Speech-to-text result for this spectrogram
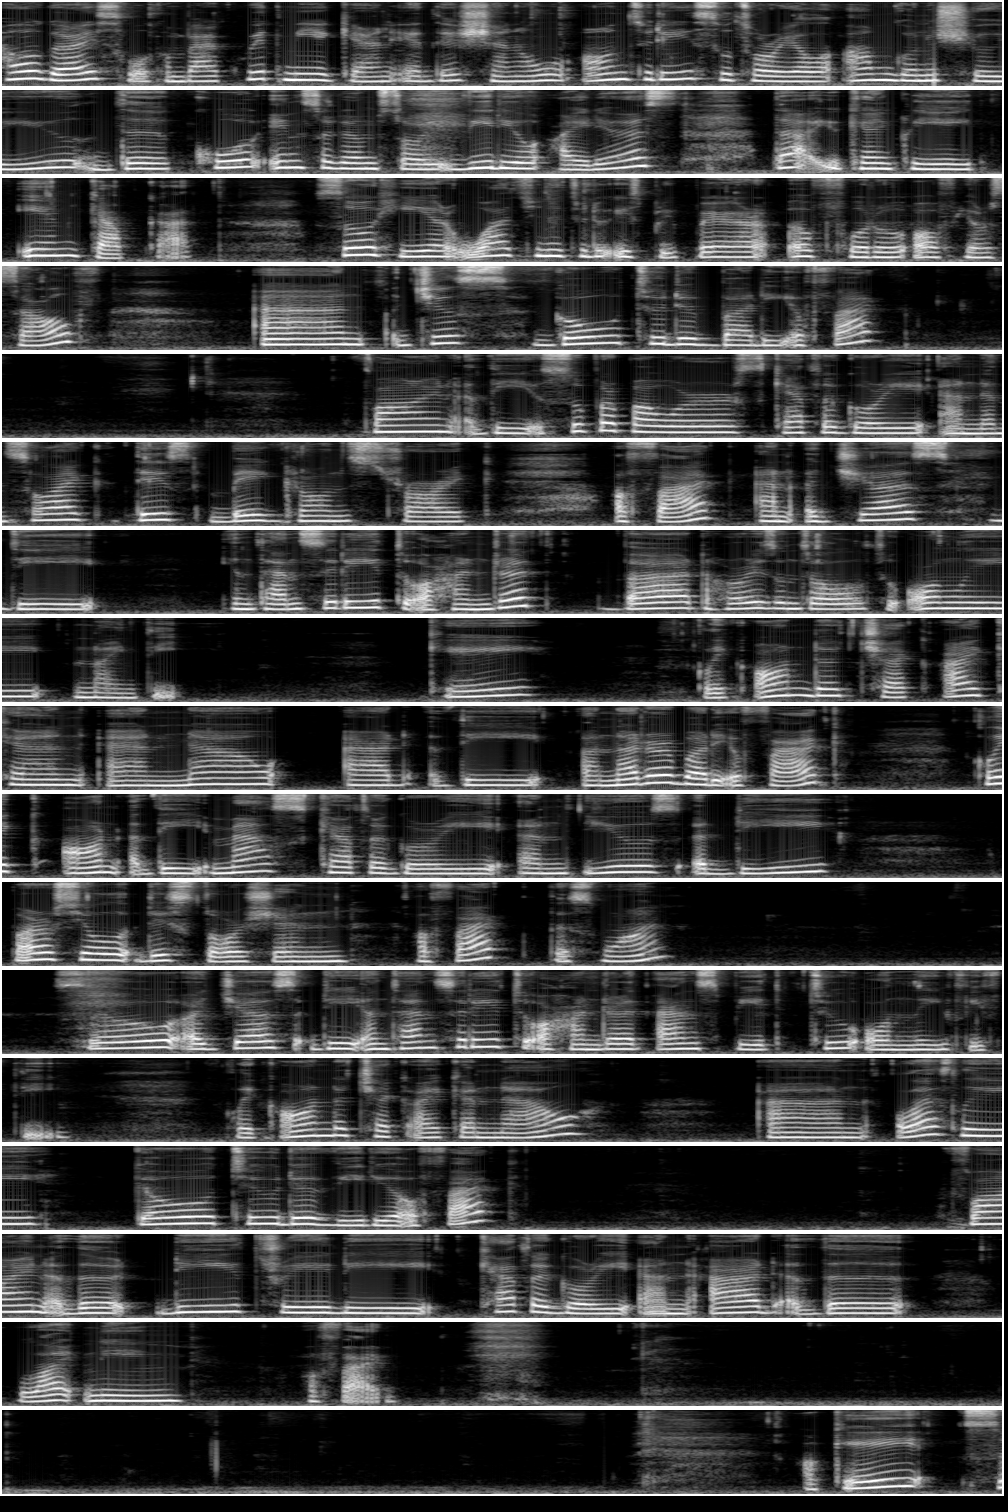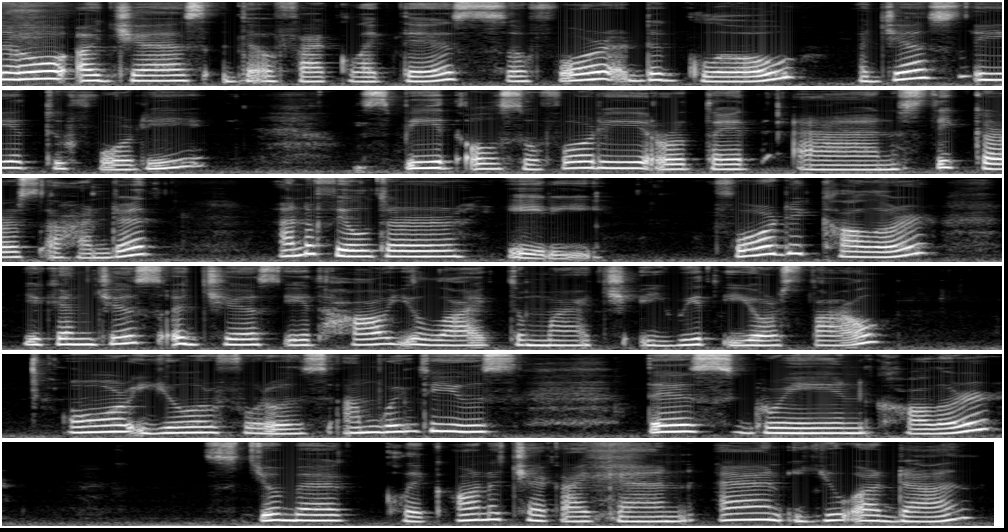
Hello guys, welcome back with me again in this channel. On today's tutorial, I'm gonna show you the cool Instagram story video ideas that you can create in CapCut. So here, what you need to do is prepare a photo of yourself and just go to the body effect find the superpowers category and then select this background stroke effect and adjust the intensity to 100 but horizontal to only 90 okay click on the check icon and now add the another body effect click on the mask category and use the partial distortion effect this one so adjust the intensity to 100 and speed to only 50. Click on the check icon now. And lastly, go to the video effect. Find the D3D category and add the lightning effect. Okay so adjust the effect like this. So for the glow adjust it to 40 speed also 40 rotate and stickers 100 and the filter 80 for the color you can just adjust it how you like to match with your style or your photos. I'm going to use this green color go back click on the check icon and you are done.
